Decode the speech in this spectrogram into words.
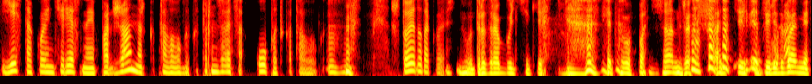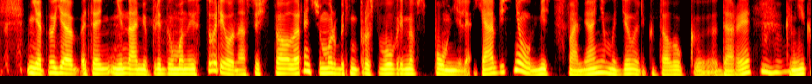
Есть такой интересный поджанр каталога, который называется опыт каталога. Что это такое? Ну, вот разработчики этого поджанра отчасти Перед вами. Нет, ну я, это не нами придуманная история, она существовала раньше, может быть, мы просто вовремя вспомнили. Я объясню вместе с вами, Аня, мы делали каталог э, Даре, книг,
